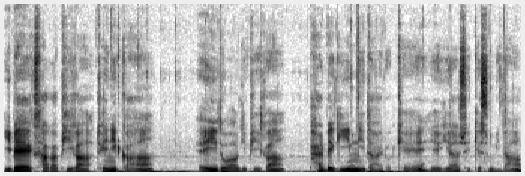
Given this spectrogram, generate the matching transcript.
204가 B가 되니까 A 더하기 B가 802입니다. 이렇게 얘기할 수 있겠습니다.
